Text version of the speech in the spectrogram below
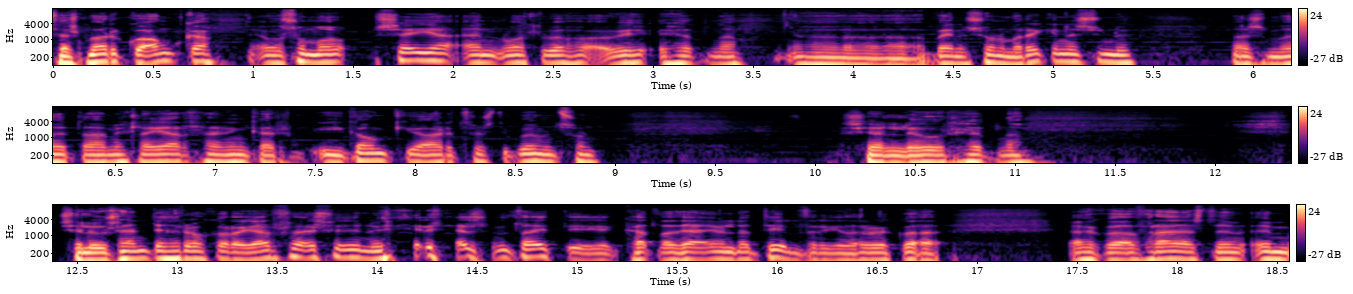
þess mörgu anga, ef að svo má segja, en nú ætlum við að hérna, uh, beina sjónum að Reykjanesinu, þar sem auðvitað mikla jarðhæringar í gangi og Ari Trösti Guðmundsson, sérlegur hérna, sérlegur sendi hér okkar á jarðfræðisviðinu fyrir þessum þætti, ég kalla því æfinlega til þegar ég þarf eitthvað, eitthvað að fræðast um, um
